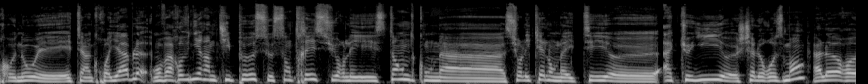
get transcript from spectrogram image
Renaud était incroyable. On va revenir un petit peu, se centrer sur les stands qu'on a, sur lesquels on a été euh, accueillis chaleureusement. Alors,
